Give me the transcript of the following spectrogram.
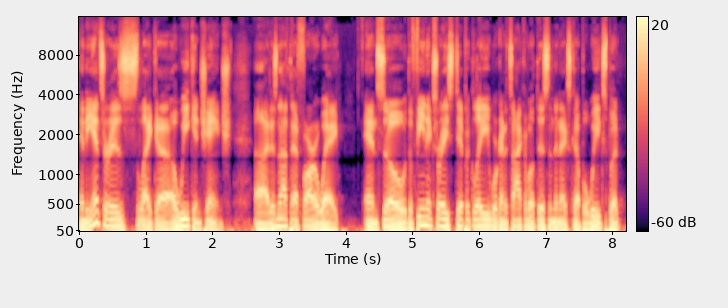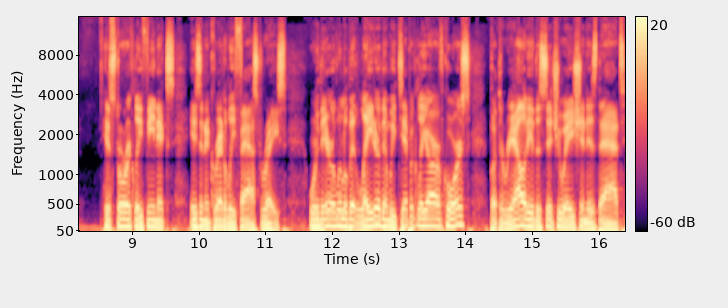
And the answer is like a, a week and change. Uh, it is not that far away. And so the Phoenix race, typically, we're going to talk about this in the next couple weeks, but historically, Phoenix is an incredibly fast race. We're there a little bit later than we typically are, of course, but the reality of the situation is that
